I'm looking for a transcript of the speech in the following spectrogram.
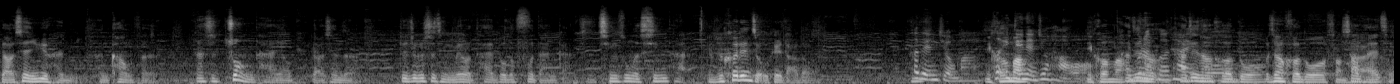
表现欲很很亢奋，但是状态要表现的对这个事情没有太多的负担感，是轻松的心态。感觉喝点酒可以达到。喝点酒吗？你喝吗一点点就好哦。你喝吗他经你不能喝太常他经常喝多我，经常喝多上上台前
